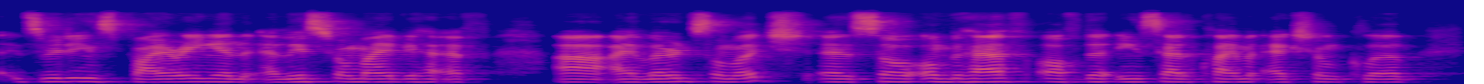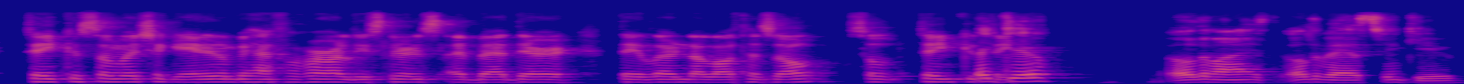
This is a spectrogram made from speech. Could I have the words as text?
it's really inspiring, and at least on my behalf, uh, I learned so much. And so, on behalf of the IESE Climate Action Club, thank you so much again. And on behalf of our listeners, I bet they they learned a lot as well. So, thank you. Thank, thank you. you. All the best. All the best. Thank you.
